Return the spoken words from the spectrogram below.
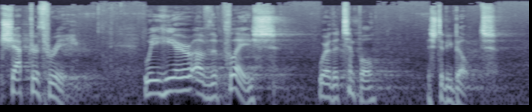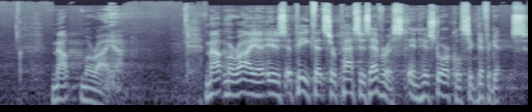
chapter 3, we hear of the place where the temple is to be built Mount Moriah. Mount Moriah is a peak that surpasses Everest in historical significance.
